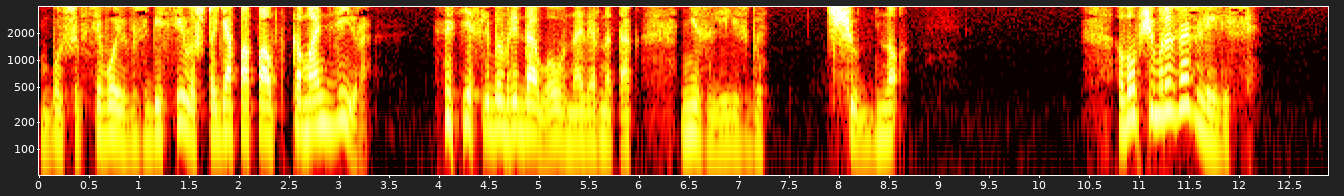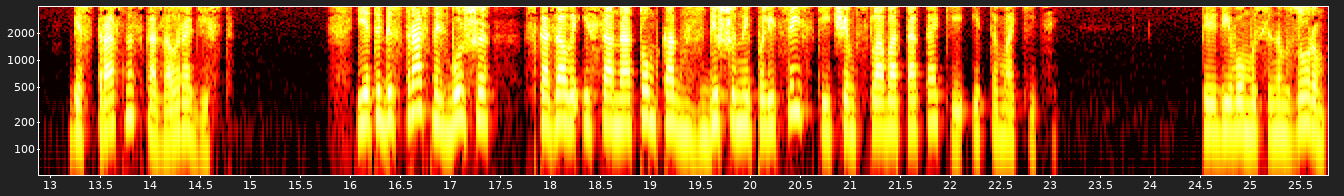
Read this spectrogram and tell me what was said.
Больше всего их взбесило, что я попал в командира. Если бы в рядового, наверное, так не злились бы. Чудно. В общем, разозлились. Бесстрастно сказал радист. И эта бесстрастность больше сказала Исана о том, как взбешены полицейские, чем слова Такаки и Тамакити. Перед его мысленным взором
